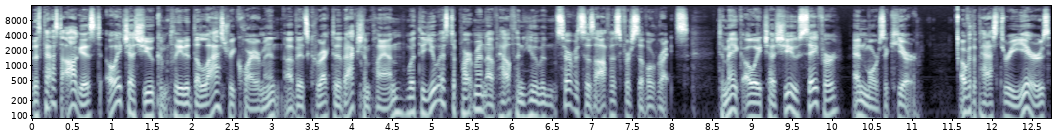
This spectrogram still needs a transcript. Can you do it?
This past August, OHSU completed the last requirement of its corrective action plan with the U.S. Department of Health and Human Services Office for Civil Rights to make OHSU safer and more secure. Over the past three years,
